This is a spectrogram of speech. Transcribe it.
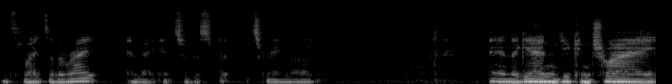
And slide to the right, and that gets rid of split screen mode. And again, you can try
